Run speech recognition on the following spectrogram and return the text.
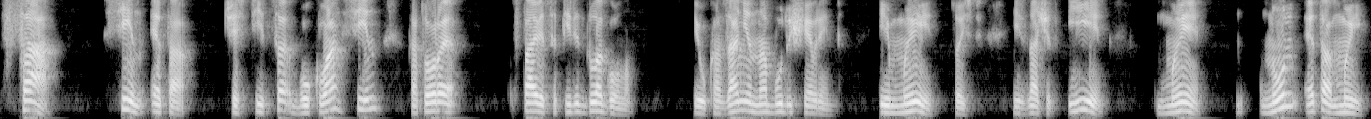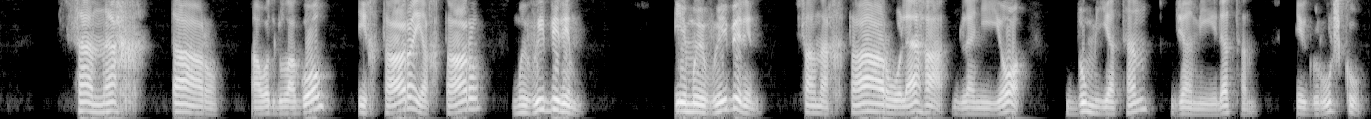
Са. Син это частица, буква син, которая ставится перед глаголом. И указание на будущее время и мы, то есть, и значит, и мы, нун – это мы, санахтару, а вот глагол ихтара, яхтару, мы выберем, и мы выберем санахтару ляха для нее думьятан джамилятан, игрушку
